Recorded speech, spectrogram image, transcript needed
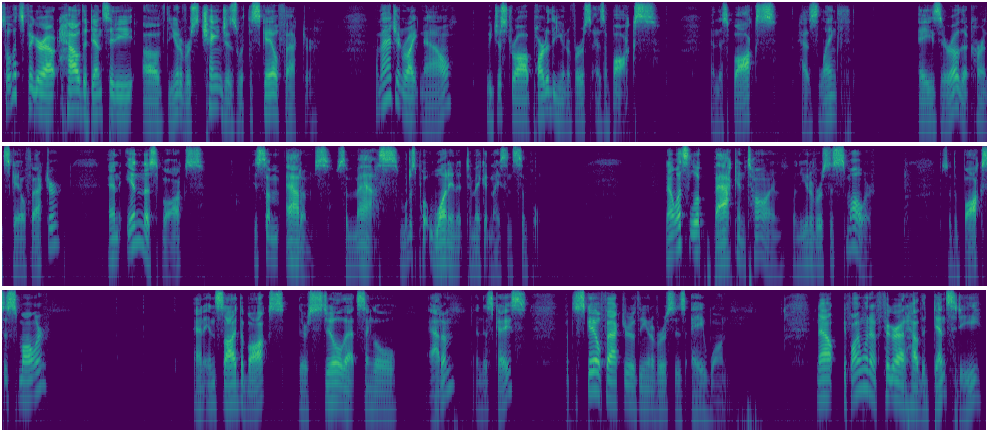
So let's figure out how the density of the universe changes with the scale factor. Imagine right now we just draw part of the universe as a box. And this box has length a0, the current scale factor. And in this box is some atoms, some mass. We'll just put one in it to make it nice and simple. Now let's look back in time when the universe is smaller. So the box is smaller. And inside the box, there's still that single atom in this case. But the scale factor of the universe is A1. Now, if I want to figure out how the density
